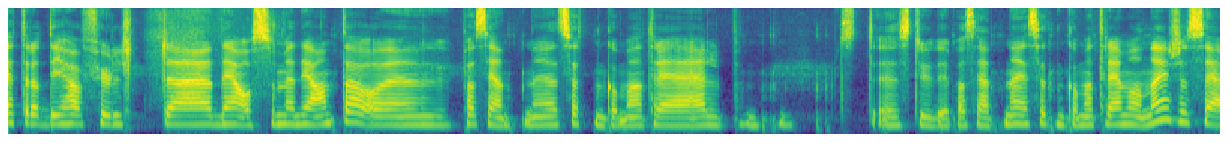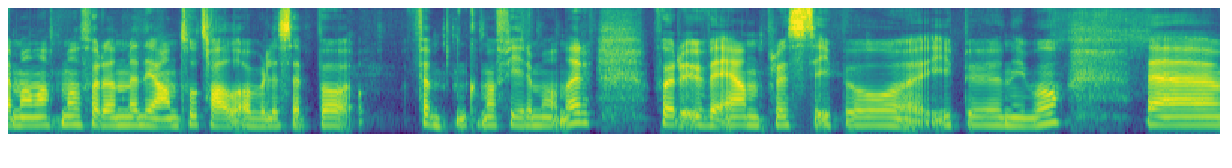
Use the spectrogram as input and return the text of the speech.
etter at de har fulgt eh, Det er også mediant, da, og pasientene 17,3 studiepasientene i 17,3 måneder, så ser man at man får en median totaloverlevelse på 15,4 måneder for UV1 pluss IPU-nivå. Eh,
